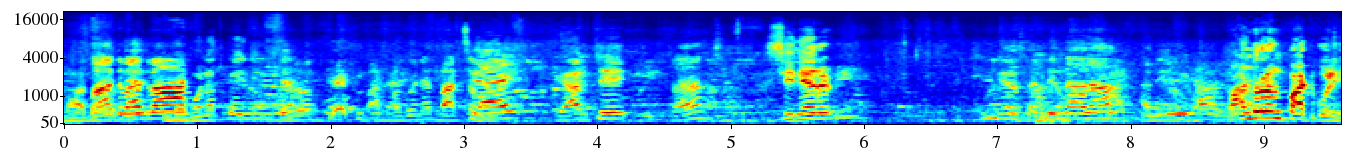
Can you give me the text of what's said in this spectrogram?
भात भात, भात. भगवनात काही नाही आमच्या. ते आहे हे आमचे सिनियर सिनियर सचिन दादा आणि पांडुरंग पाटकोळे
